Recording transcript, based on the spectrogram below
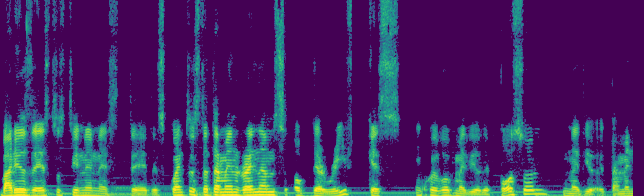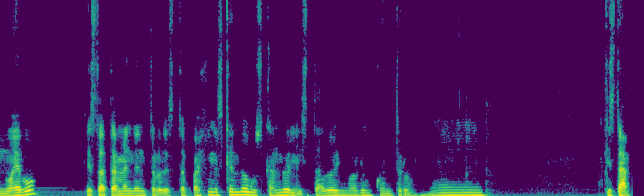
varios de estos tienen este, descuentos, está también Renams of the Rift, que es un juego medio de puzzle, medio eh, también nuevo, que está también dentro de esta página, es que ando buscando el listado y no lo encuentro. Mm, Aquí está.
